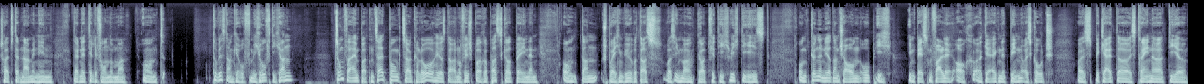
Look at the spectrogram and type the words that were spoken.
schreibst deinen Namen hin, deine Telefonnummer und du wirst angerufen. Ich rufe dich an zum vereinbarten Zeitpunkt, sag Hallo, hier ist der Arno Fischbacher, passt gerade bei Ihnen. Und dann sprechen wir über das, was immer gerade für dich wichtig ist und können ja dann schauen, ob ich im besten Falle auch äh, geeignet bin als Coach, als Begleiter, als Trainer, dir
